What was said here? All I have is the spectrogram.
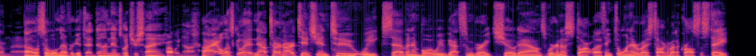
on that. Oh, so we'll never get that done. Then is what you're saying? Probably not. All right, well, let's go ahead and now turn our attention to week seven, and boy, we've got some great showdowns. We're going to start with I think the one everybody's talking about across the state.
